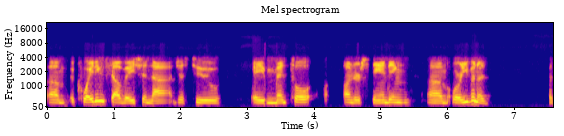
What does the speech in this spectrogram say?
um, equating salvation not just to a mental understanding um, or even a, a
